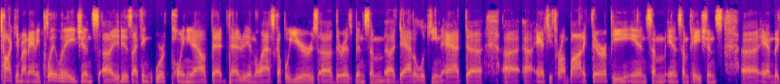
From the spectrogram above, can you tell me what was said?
talking about antiplatelet agents uh, it is i think worth pointing out that that in the last couple years uh, there has been some uh, data looking at uh, uh, antithrombotic therapy in some in some patients and the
